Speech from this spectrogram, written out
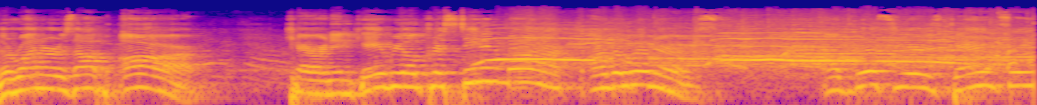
The runners up are Karen and Gabriel, Christine and Mark are the winners of this year's Dancing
